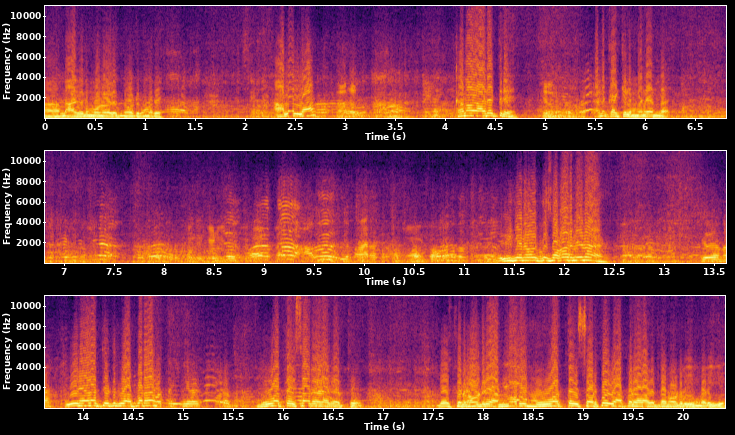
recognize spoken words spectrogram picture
ಹಾ ನಾಗರಮುನಹಳ್ಳಿ ನೋಡ್ರಿ ಮರಿ. ಹಾಲಲ್ಲ? ಕಣ ಆಡೈತ್ರಿ? ಕಣಕ್ ಹಾಕಿಲ್ಲ ಮನೆಯಿಂದ. ಈಗ ಹೇಳ್ತಿ ಸಕಾರ ನೀನ? ಏನ್ ಹೇಳತ್ತಿದ್ ವ್ಯಾಪಾರ? ಮೂವತ್ತೈದು ಸಾವಿರ ಹೇಳಾಗತ್ತೆ ಬೇಸರ ನೋಡ್ರಿ ಅನ್ನೋರು ಮೂವತ್ತೈದು ಸಾವಿರ ರೂಪಾಯಿ ವ್ಯಾಪಾರ ಹೇಳಾಗತ್ತೆ ನೋಡ್ರಿ ಈ ಮರಿಗೆ.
